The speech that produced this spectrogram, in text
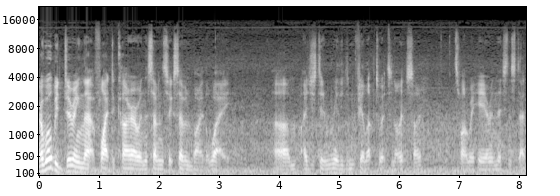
I will be doing that flight to Cairo in the 767, by the way. Um, I just didn't really didn't feel up to it tonight, so that's why we're here in this instead.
